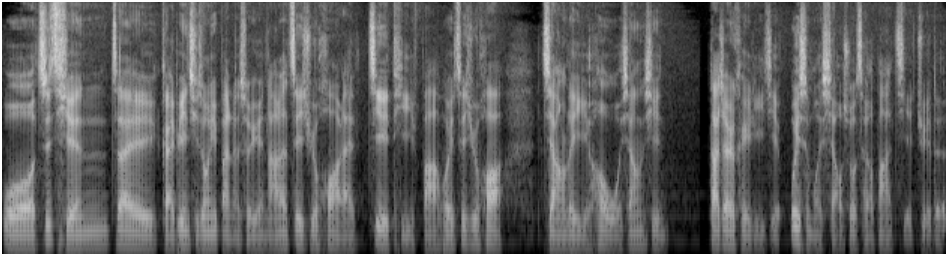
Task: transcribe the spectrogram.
我之前在改编其中一版的时候，也拿了这句话来借题发挥。这句话讲了以后，我相信大家就可以理解为什么小说才有办法解决的。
